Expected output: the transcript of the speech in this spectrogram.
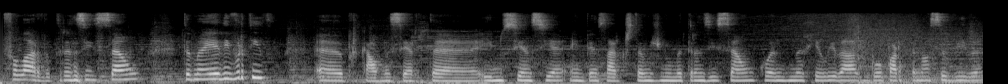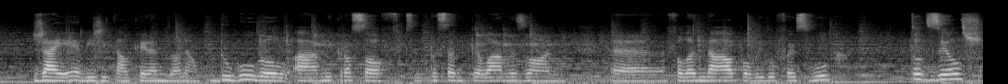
falar de transição também é divertido, uh, porque há uma certa inocência em pensar que estamos numa transição, quando na realidade boa parte da nossa vida já é digital, queiramos ou não. Do Google à Microsoft, passando pela Amazon, uh, falando da Apple e do Facebook, todos eles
